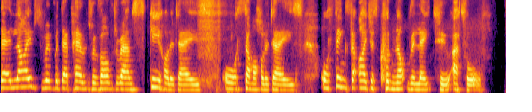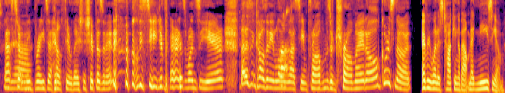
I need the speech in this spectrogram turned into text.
Their lives with, with their parents revolved around ski holidays or summer holidays or things that I just could not relate to at all. That Yeah. certainly breeds a healthy relationship, doesn't it? Only seeing your parents once a year. That doesn't cause any uh, long lasting problems or trauma at all. Of course not. Everyone is talking about magnesium.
